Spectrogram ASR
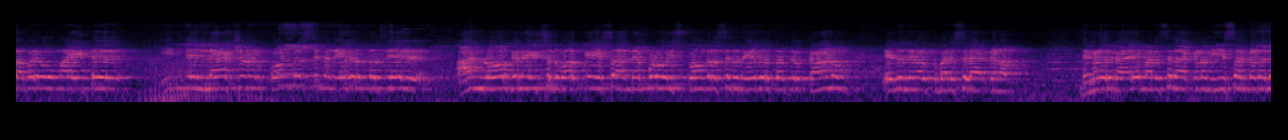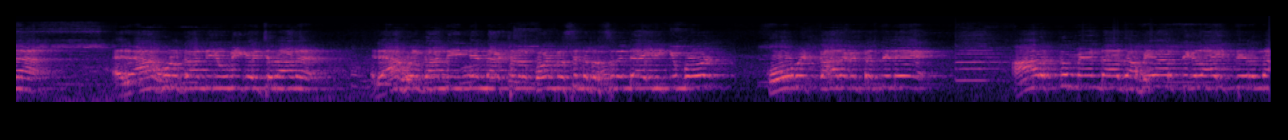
സമരവുമായിട്ട് ഇന്ത്യൻ നാഷണൽ കോൺഗ്രസിന്റെ നേതൃത്വത്തിൽ അൺഓർഗനൈസ്ഡ് വർക്കേഴ്സ് ആൻഡ് എംപ്ലോയീസ് കോൺഗ്രസിന്റെ നേതൃത്വത്തിൽ കാണും എന്ന് നിങ്ങൾക്ക് മനസ്സിലാക്കണം. നിങ്ങളൊരു കാര്യം മനസ്സിലാക്കണം. ഈ സംഘടന രാഹുൽ ഗാന്ധി രൂപീകരിച്ചതാണ്. രാഹുൽ ഗാന്ധി ഇന്ത്യൻ നാഷണൽ കോൺഗ്രസിന്റെ പ്രസിഡന്റ് ആയിരിക്കുമ്പോൾ കോവിഡ് കാലഘട്ടത്തിലെ ആർക്കും വേണ്ടാതെ അഭയാർത്ഥികളായി തീർന്ന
